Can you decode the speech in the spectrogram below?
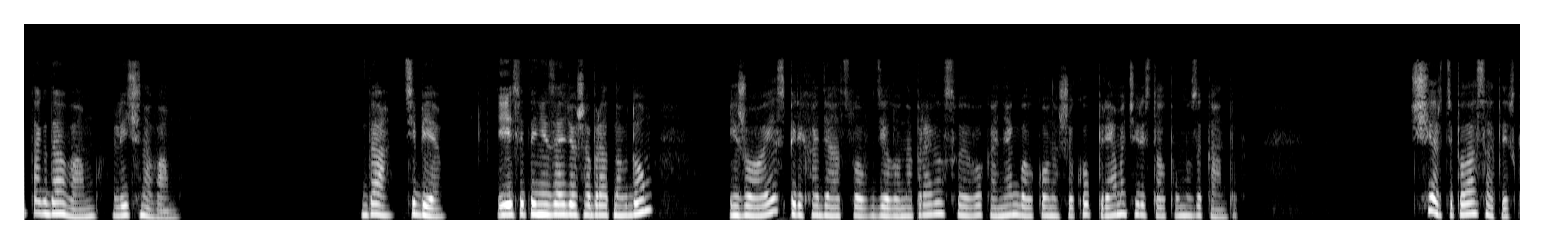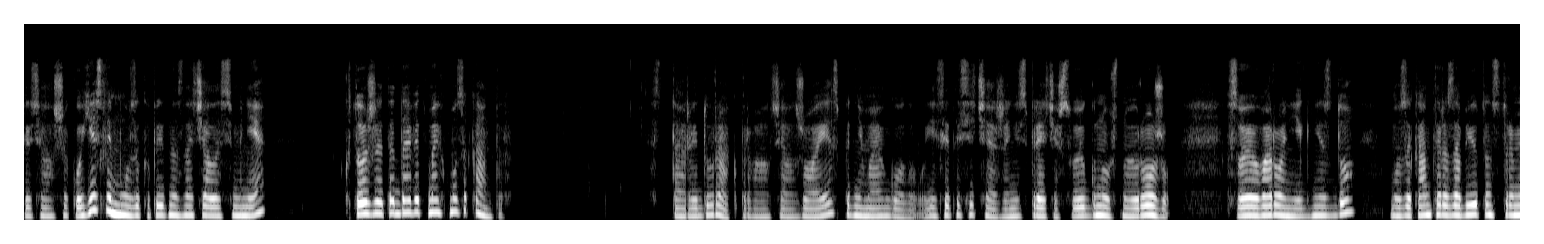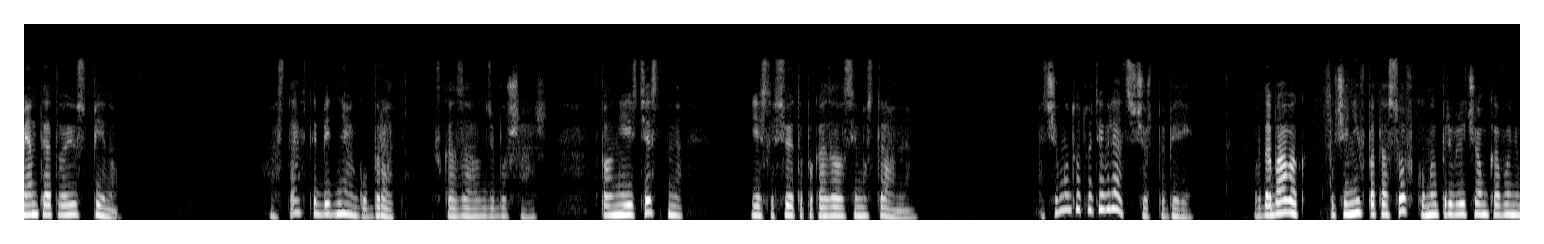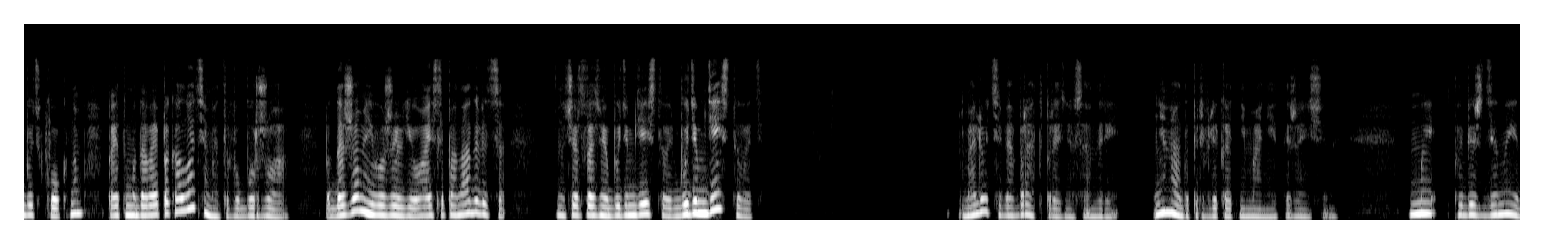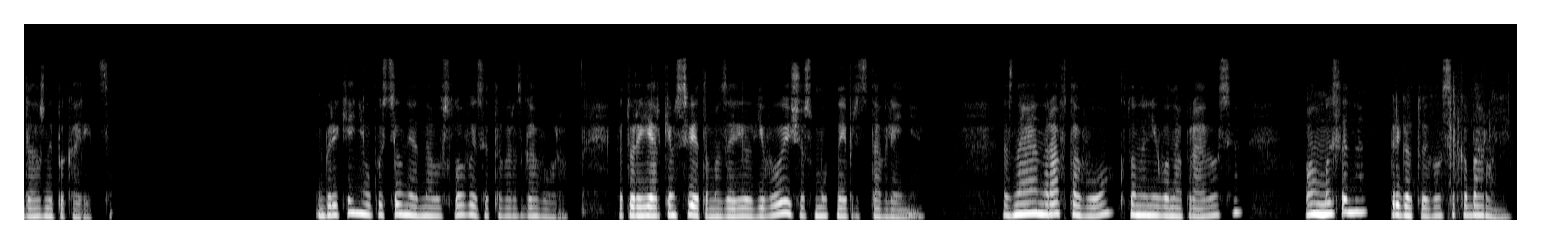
«Тогда вам, лично вам». «Да, тебе. И если ты не зайдешь обратно в дом...» И Жоаэс, переходя от слов к делу, направил своего коня к балкону Шико прямо через толпу музыкантов. «Черти полосатые!» — вскричал Шико. «Если музыка предназначалась мне, кто же это давит моих музыкантов?» «Старый дурак!» — проволчал Жуаэс, поднимая голову. «Если ты сейчас же не спрячешь свою гнусную рожу в свое воронье гнездо, музыканты разобьют инструменты о твою спину». «Оставь ты беднягу, брат», — сказал Дебушаш. «Вполне естественно, если все это показалось ему странным». «А чему тут удивляться, черт побери? Вдобавок, учинив потасовку, мы привлечем кого-нибудь к окнам, поэтому давай поколотим этого буржуа, подожжем его жилье, а если понадобится, ну, черт возьми, будем действовать, будем действовать». «Молю тебя, брат», — произнес Андрей, — «не надо привлекать внимание этой женщины. Мы побеждены и должны покориться». Брике не упустил ни одного слова из этого разговора, который ярким светом озарил его еще смутные представления. Зная нрав того, кто на него направился, он мысленно приготовился к обороне.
